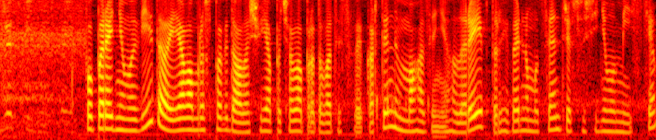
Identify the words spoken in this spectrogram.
вже спізнюють. В попередньому відео я вам розповідала, що я почала продавати свої картини в магазині галереї в торгівельному центрі в сусідньому місті.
